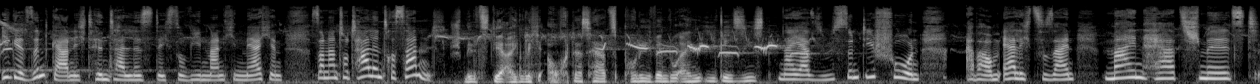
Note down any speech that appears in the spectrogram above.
Igel sind gar nicht hinterlistig, so wie in manchen Märchen, sondern total interessant. Schmilzt dir eigentlich auch das Herz, Polly, wenn du einen Igel siehst? Naja, süß sind die schon. Aber um ehrlich zu sein, mein Herz schmilzt.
